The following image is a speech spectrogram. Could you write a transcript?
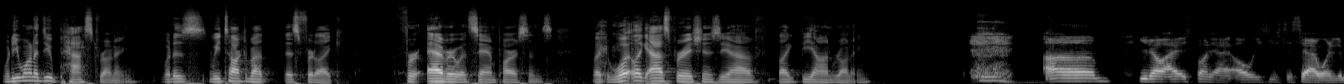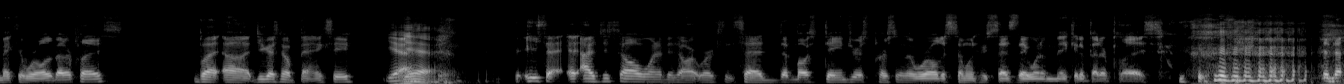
What do you want to do past running? What is we talked about this for like forever with Sam Parsons, but what like aspirations do you have like beyond running? um you know I, it's funny i always used to say i wanted to make the world a better place but uh do you guys know banksy Yeah. Yeah. he said i just saw one of his artworks that said the most dangerous person in the world is someone who says they want to make it a better place and, that,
